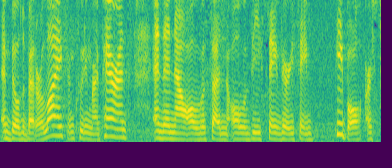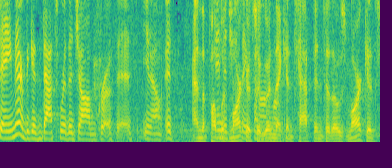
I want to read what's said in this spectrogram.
and build a better life, including my parents. And then now all of a sudden, all of these same, very same people are staying there because that's where the job growth is. You know, it's And the public markets are good and they can tap into those markets.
